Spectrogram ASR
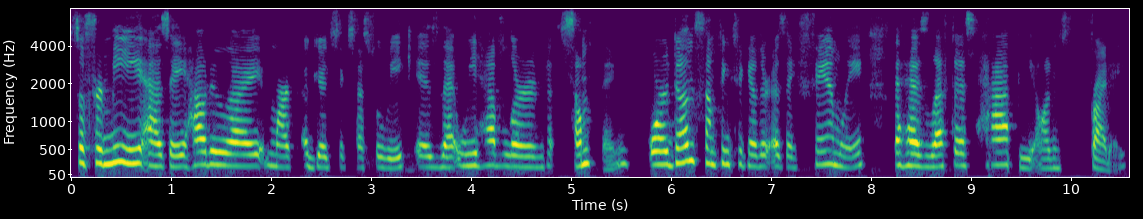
So for me, as a how do I mark a good, successful week, is that we have learned something or done something together as a family that has left us happy on Friday.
